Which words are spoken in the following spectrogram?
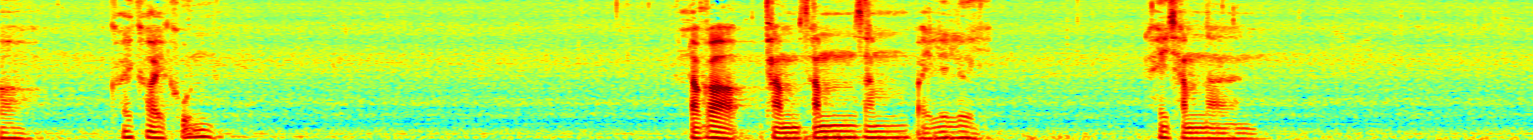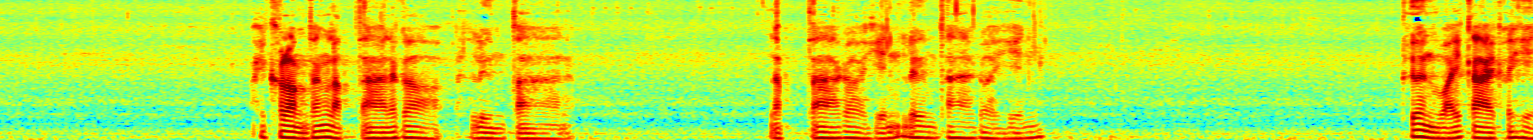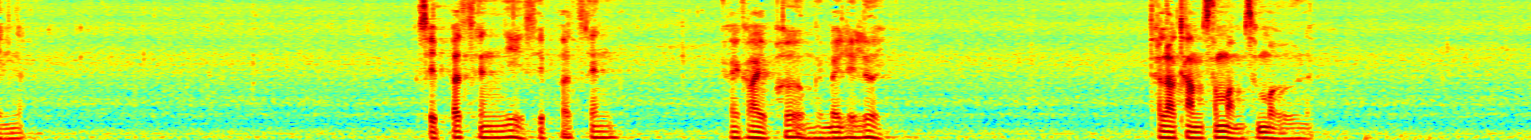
ค่อยๆคุ้น แล้วก็ทำซ้ำๆไปเรื่อยๆ ให้ชำนาญ ให้คล่องทั้งหลับตาแล้วก็ลืมตานะหลับตาก็เห็น ลืมตาก็เห็น เคลื่อนไหวกายก็เห็น สิบเปอร์เซ็นต์ยี่สิบเปอร์เซ็นต์ค่อยๆ เพิ่มขึ้นไปเรื่อย ๆ ถ้าเราทำสม่ำเสมอนะ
